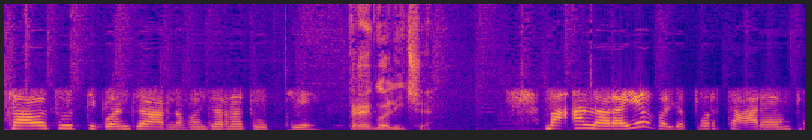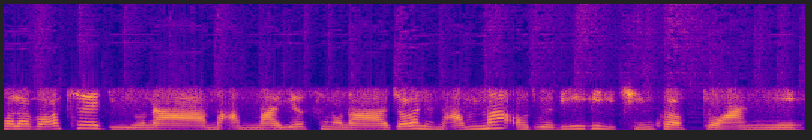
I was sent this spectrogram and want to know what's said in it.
Ciao a tutti, buongiorno, buongiorno a tutti. Prego Alice. Ma allora io voglio portare un po' la voce di una mamma, io sono una giovane mamma, ho due bimbi di 5-8 anni,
